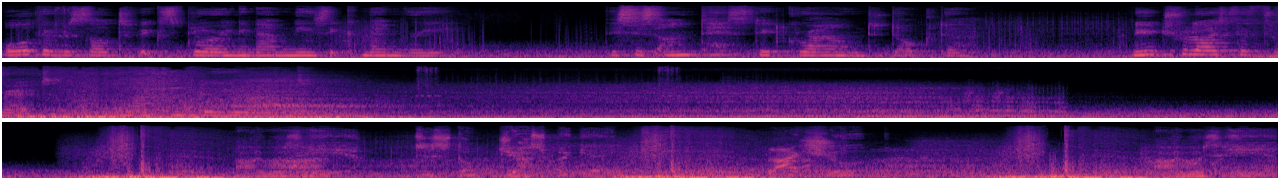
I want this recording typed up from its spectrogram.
Or the result of exploring an amnesic memory. This is untested ground, Doctor. Neutralize the threat, and I can pull you out. I was here to stop Jasper getting. Black. Sure. I was here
